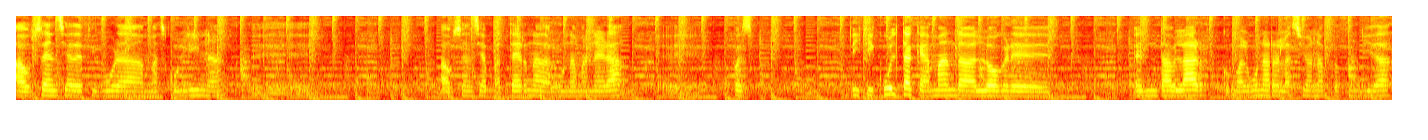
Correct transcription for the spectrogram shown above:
ausencia de figura masculina, eh, ausencia paterna de alguna manera, pues dificulta que Amanda logre entablar como alguna relación a profundidad.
